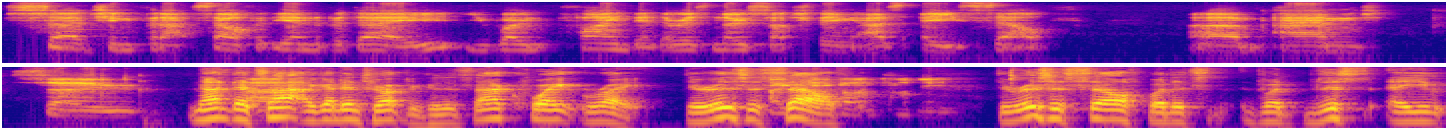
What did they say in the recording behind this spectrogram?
searching for that self at the end of the day you won't find it. There is no such thing as a self. Um, and so not that's um, not i got to interrupt you because it's not quite right. There is a okay, self. there is a self but it's but this a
